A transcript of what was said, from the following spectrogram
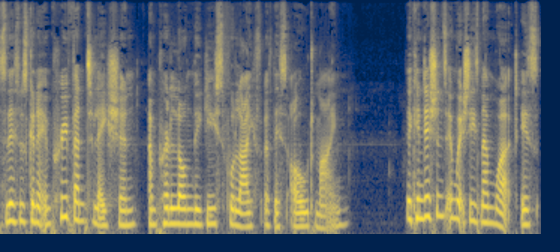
so this was going to improve ventilation and prolong the useful life of this old mine. The conditions in which these men worked is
